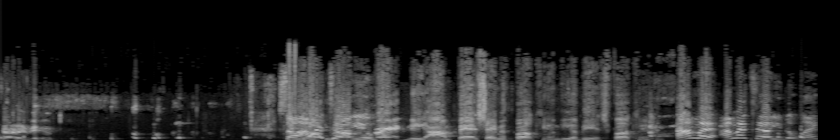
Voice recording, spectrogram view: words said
Curtis. So And I'm gonna tell y'all drag me. I'm fat shaming. Fuck him. He a bitch. Fuck him. I'm gonna I'm gonna tell you the one.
